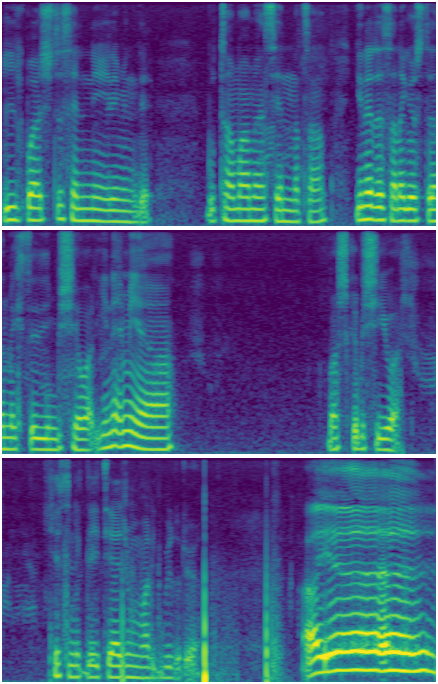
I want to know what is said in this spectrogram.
ilk başta senin eylemindi. Bu tamamen senin hatan. Yine de sana göstermek istediğim bir şey var. Yine mi ya? Başka bir şey var. Kesinlikle ihtiyacım var gibi duruyor. Hayır.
